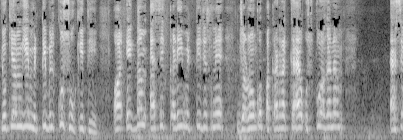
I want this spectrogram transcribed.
क्योंकि हम ये मिट्टी बिल्कुल सूखी थी। और एकदम ऐसी कड़ी मिट्टी जिसने जड़ों को पकड़ रखा है, उसको अगर हम ऐसे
